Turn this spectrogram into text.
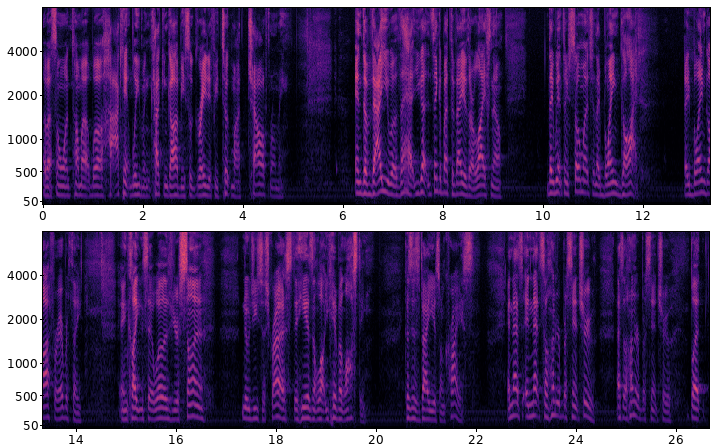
about someone talking about, well, I can't believe in how can God be so great if He took my child from me? And the value of that, you got to think about the value of their life now. They went through so much and they blamed God. They blamed God for everything. And Clayton said, well, if your son knew Jesus Christ, then he hasn't lost, you haven't lost him because his value is on Christ. And that's, and that's 100% true. That's 100% true. But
